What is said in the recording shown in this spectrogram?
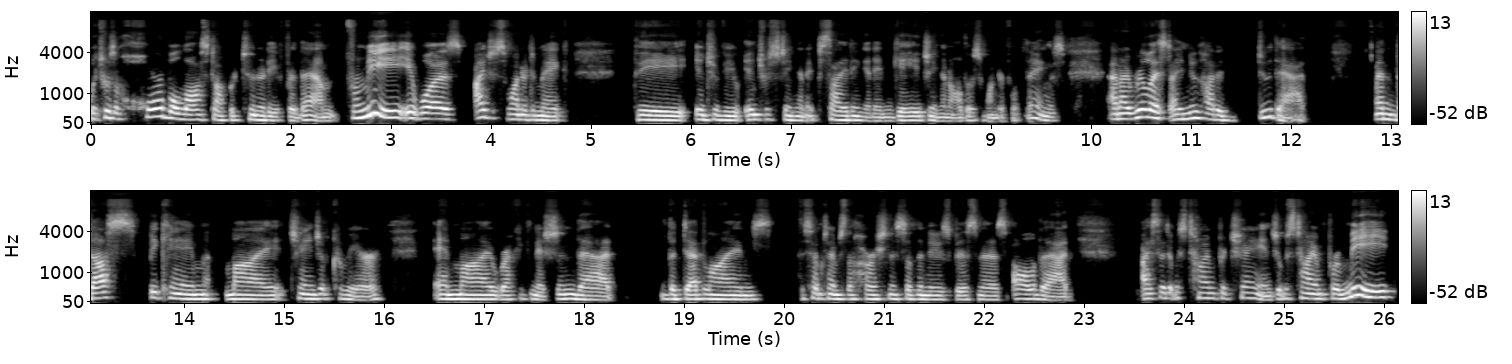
which was a horrible lost opportunity for them. For me, it was, I just wanted to make the interview interesting and exciting and engaging and all those wonderful things. And I realized I knew how to do that. And thus became my change of career and my recognition that the deadlines, sometimes the harshness of the news business, all of that. I said it was time for change. It was time for me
